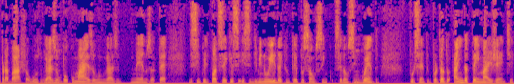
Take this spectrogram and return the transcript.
para baixo, alguns lugares uhum. um pouco mais, alguns lugares menos até de 50%. Pode ser que isso, isso diminui, daqui a um tempo são cinco, serão 50%. Uhum. Portanto, ainda tem mais gente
